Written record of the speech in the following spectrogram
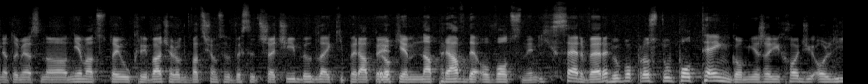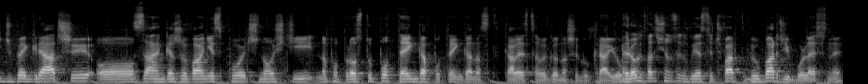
natomiast no nie ma co tutaj ukrywać, rok 2023 był dla ekipy Rapy rokiem naprawdę owocnym. Ich serwer był po prostu potęgą, jeżeli chodzi o liczbę graczy, o zaangażowanie społeczności, no po prostu potęga, potęga na skalę całego naszego kraju. Rok 2024 był bardziej bolesny.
